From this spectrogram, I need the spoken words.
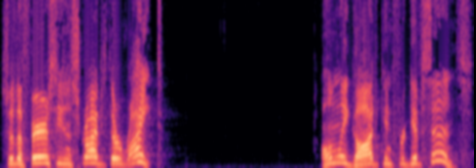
So the Pharisees and scribes, they're right. Only God can forgive sins.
